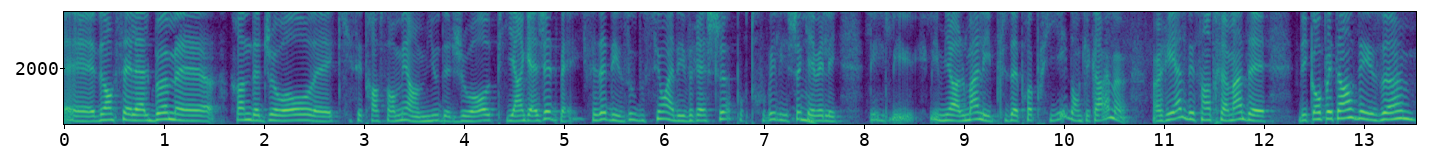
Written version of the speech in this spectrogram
Euh, donc c'est l'album euh, Run de Joel euh, qui s'est transformé en Mew de Joel. Puis il engageait, ben, il faisait des auditions à des vrais chats pour trouver les chats qui avaient les, les, les, les miaulements les plus appropriés. Donc il y a quand même un, un réel décentrement de, des compétences des hommes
